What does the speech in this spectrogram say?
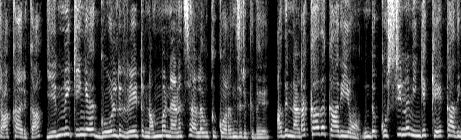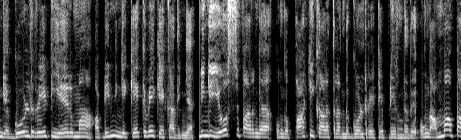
ஷாக்கா இருக்கா? என்னைக்குங்க கோல்டு ரேட் நம்ம நினைச்ச அளவுக்கு குறைஞ்சிருக்குது? அது நடக்காத காரியம். இந்த கொஸ்டினை நீங்க கேட்காதீங்க. கோல்டு ரேட் ஏறுமா அப்படின்னு நீங்க கேட்கவே கேட்காதீங்க. நீங்க யோசிச்சு பாருங்க உங்க பாட்டி காலத்துல அந்த கோல்டு ரேட் எப்படி இருந்தது? உங்க அம்மா அப்பா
